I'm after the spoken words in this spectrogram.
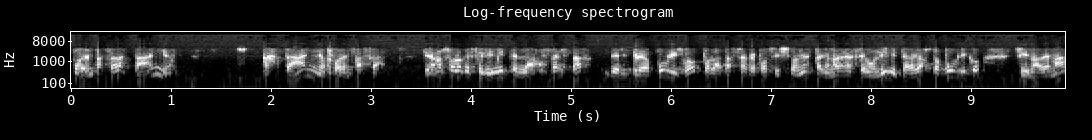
pueden pasar hasta años. Hasta años pueden pasar. Ya no solo que se limiten las ofertas de empleo público por la tasa de reposición hasta que no deje de ser un límite al gasto público, sino además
